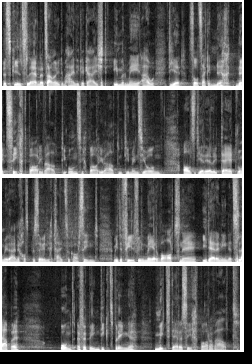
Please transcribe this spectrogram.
es gilt zu lernen, zusammen mit dem Heiligen Geist, immer mehr auch die sozusagen nicht, nicht sichtbare Welt, die unsichtbare Welt und Dimension, als die Realität, wo wir eigentlich als Persönlichkeit sogar sind, wieder viel, viel mehr wahrzunehmen, in deren zu leben und eine Verbindung zu bringen mit dieser sichtbaren Welt.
